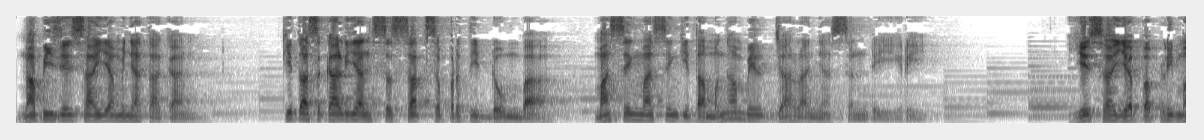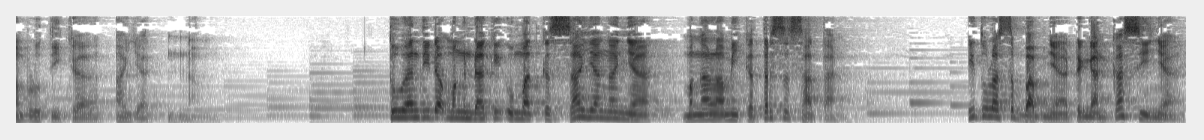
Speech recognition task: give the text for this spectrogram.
Nabi Yesaya menyatakan, kita sekalian sesat seperti domba, masing-masing kita mengambil jalannya sendiri. Yesaya bab 53 ayat 6 Tuhan tidak mengendaki umat kesayangannya mengalami ketersesatan. Itulah sebabnya dengan kasihnya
